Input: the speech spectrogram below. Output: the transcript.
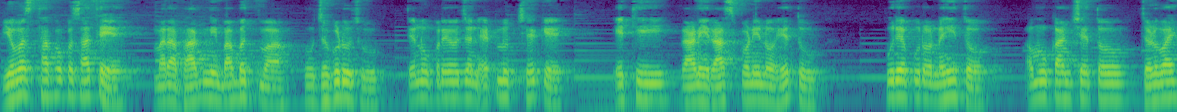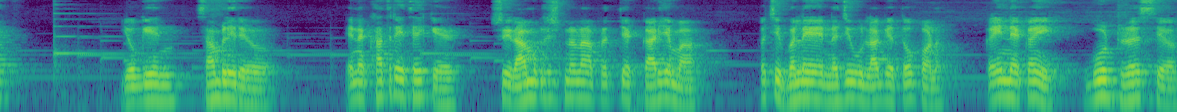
વ્યવસ્થાપકો સાથે મારા ભાગની બાબતમાં હું ઝઘડું છું. તેનું પ્રયોજન એટલું જ છે કે એથી રાણી રાસપણીનો હેતુ પૂરેપૂરો નહીં તો અમુકાંશે તો જળવાય. યોગીન, સાંભળી રહ્યો. એને ખાતરી થઈ કે શ્રી રામકૃષ્ણના પ્રત્યેક કાર્યમાં પછી ભલે નજીવું લાગે તો પણ કંઈ ને કંઈ ગૂઢ રહસ્ય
